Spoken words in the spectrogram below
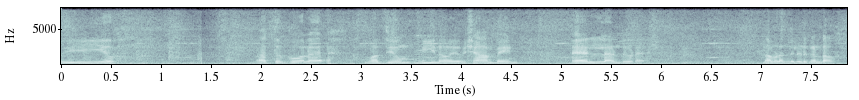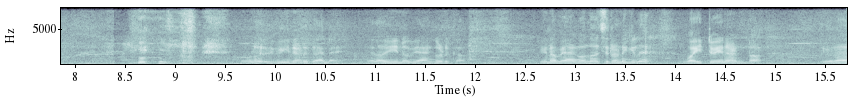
അയ്യോ. അതുപോലെ മദ്യവും വീനോയും ഷാമ്പയിൻ എല്ലാം ഉണ്ട് ഇവിടെ. നമ്മളെന്തെങ്കിലും എടുക്കണ്ടോ? നമ്മളൊരു വീനോ എടുക്കാം അല്ലേ? ഏതാ വീനോ ബാങ്കോ എടുക്കാം. വീനോ ബാങ്കോ എന്ന് വെച്ചിട്ടുണ്ടെങ്കിൽ വൈറ്റ് വൈൻ ആണ് കേട്ടോ ഇവിടെ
